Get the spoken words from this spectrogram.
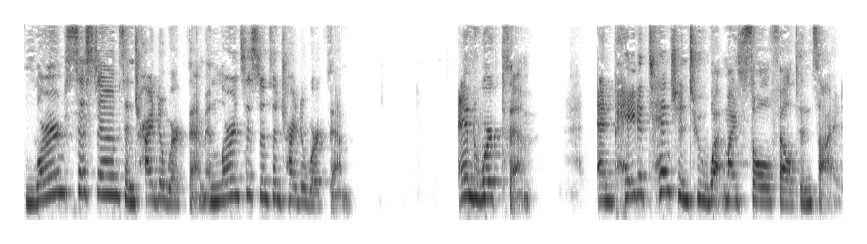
learned systems and tried to work them and learned systems and tried to work them and worked them and paid attention to what my soul felt inside.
